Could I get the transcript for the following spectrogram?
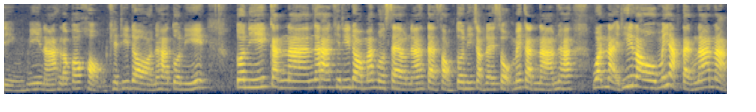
ริงๆ นี่นะ แล้วก็ของเคที่ดอนนะคะ ตัวนี้ ตัวนี้กันน้ำนะคะเคที่ดอมันโมเซลนะ แต่ 2 ตัวนี้จากไดโซไม่กันน้ำนะคะ วันไหนที่เราไม่อยากแต่งหน้าหนัก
